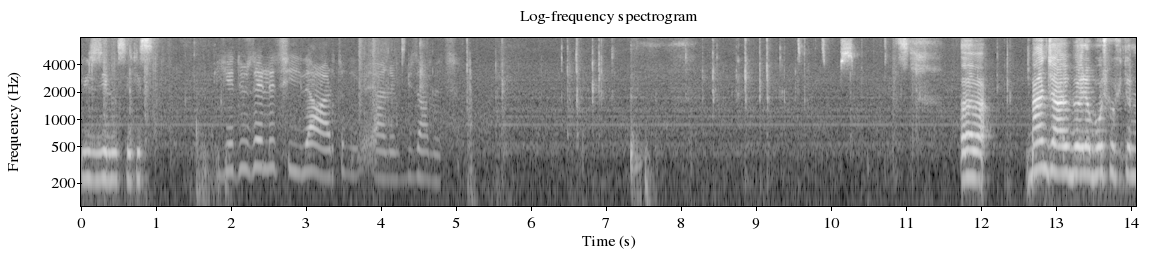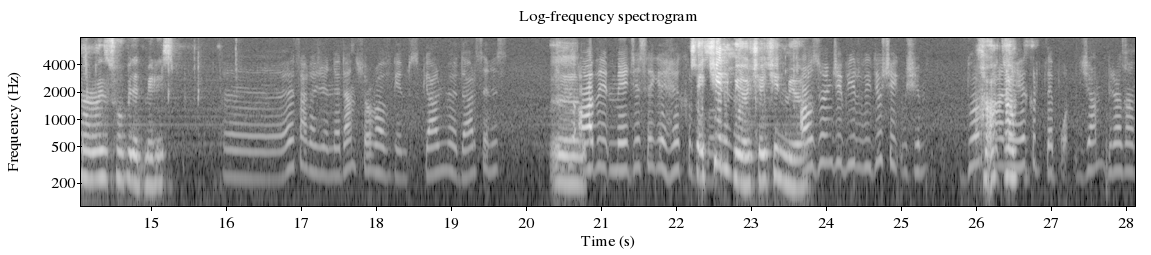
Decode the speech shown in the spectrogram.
128. 750 TL artık yani bir zahmet. Ee, bence abi böyle boş vakit durmamalıyız sohbet etmeliyiz. Ee, evet arkadaşlar neden Survival Games gelmiyor derseniz Ee, abi MCSG hacker çekilmiyor çekilmiyor. Az önce bir video çekmişim. 4 Tamam. tane hacker deportlayacağım. Birazdan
